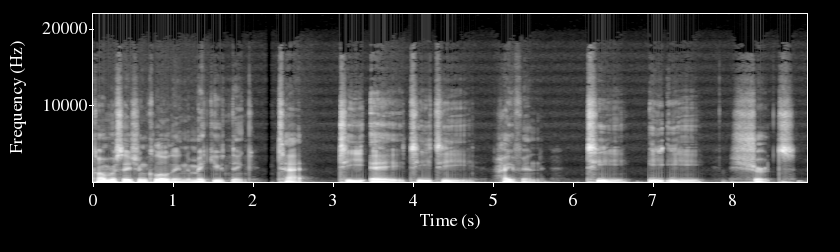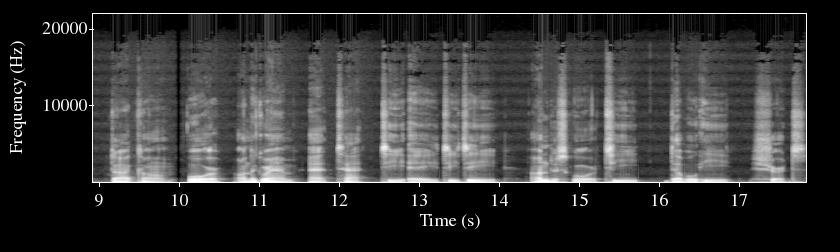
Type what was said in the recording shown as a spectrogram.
conversation clothing to make you think. Tat, T A T T hyphen T E E shirts.com or on the gram at tat, T A T T underscore T double E shirts.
